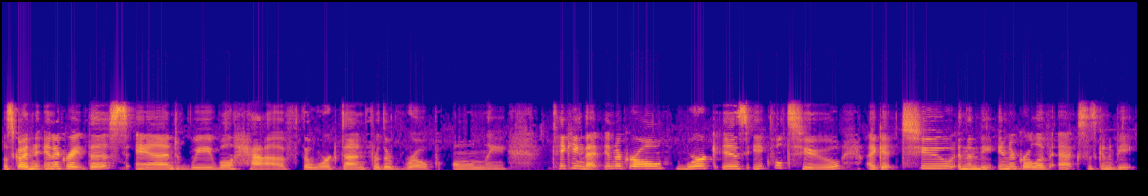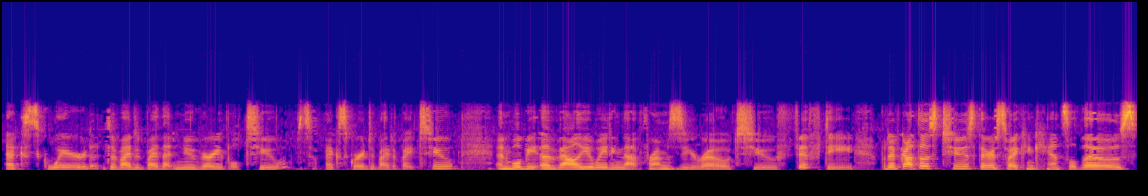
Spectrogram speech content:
Let's go ahead and integrate this, and we will have the work done for the rope only taking that integral, work is equal to, I get 2, and then the integral of x is going to be x squared divided by that new variable 2, so x squared divided by 2, and we'll be evaluating that from 0 to 50. But I've got those 2's there so I can cancel those.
